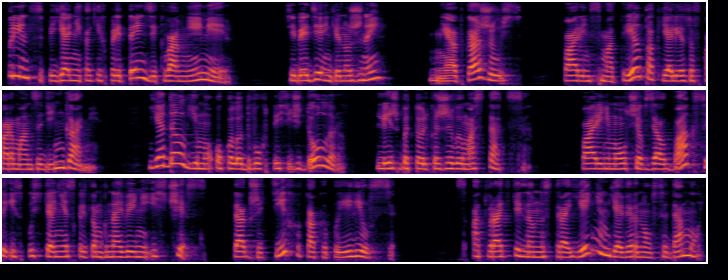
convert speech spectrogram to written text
В принципе, я никаких претензий к вам не имею. Тебе деньги нужны?» «Не откажусь». Парень смотрел, как я лезу в карман за деньгами. Я дал ему около двух тысяч долларов, лишь бы только живым остаться. Парень молча взял баксы и спустя несколько мгновений исчез, так же тихо, как и появился. С отвратительным настроением я вернулся домой.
